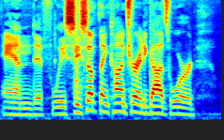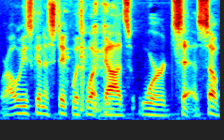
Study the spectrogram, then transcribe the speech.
and if we see something contrary to God's word, we're always going to stick with what God's Word says. So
